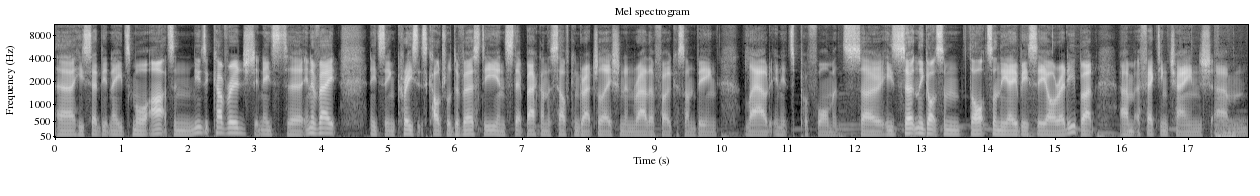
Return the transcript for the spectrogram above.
Uh, he said it needs more arts and music coverage. It needs to innovate, it needs to increase its cultural diversity and step back on the self congratulation and rather focus on being loud in its performance. So he's certainly got some thoughts on the ABC already, but um, affecting change um,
